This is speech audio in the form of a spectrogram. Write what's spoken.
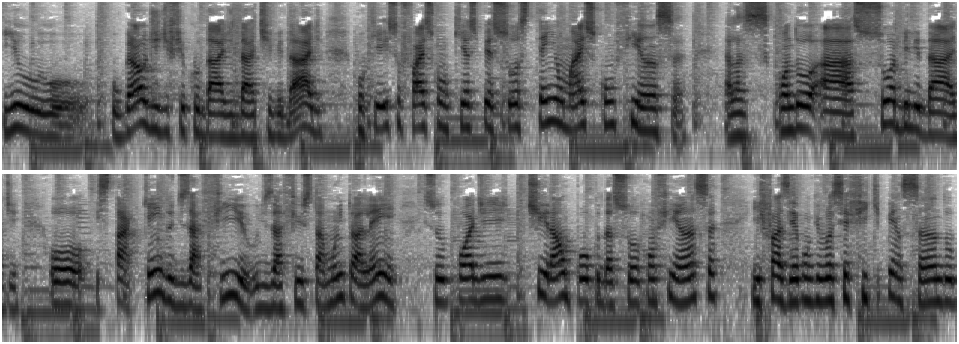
e o, o grau de dificuldade da atividade, porque isso faz com que as pessoas tenham mais confiança. Elas, quando a sua habilidade ou está aquém do desafio, o desafio está muito além, isso pode tirar um pouco da sua confiança e fazer com que você fique pensando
